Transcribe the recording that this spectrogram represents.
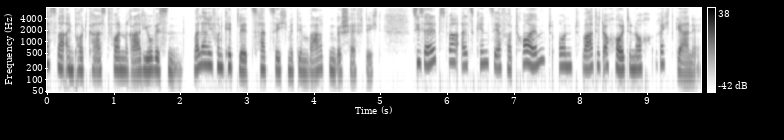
Das war ein Podcast von Radio Wissen. Valerie von Kittlitz hat sich mit dem Warten beschäftigt. Sie selbst war als Kind sehr verträumt und wartet auch heute noch recht gerne.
